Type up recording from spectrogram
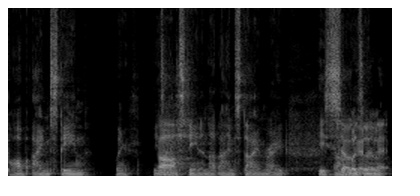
Bob Einstein, like he's Oh. Einstein and not Einstein, right? He's uh, so good in a- it.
